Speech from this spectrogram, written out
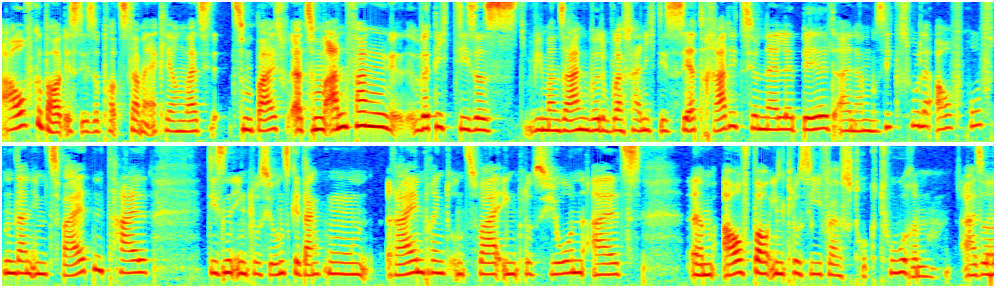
aufgebaut ist, diese Potsdamer Erklärung, weil sie zum Beispiel äh, zum Anfang wirklich dieses, wie man sagen würde, wahrscheinlich dieses sehr traditionelle Bild einer Musikschule aufruft und dann im zweiten Teil diesen Inklusionsgedanken reinbringt, und zwar Inklusion als ähm, Aufbau inklusiver Strukturen. Also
